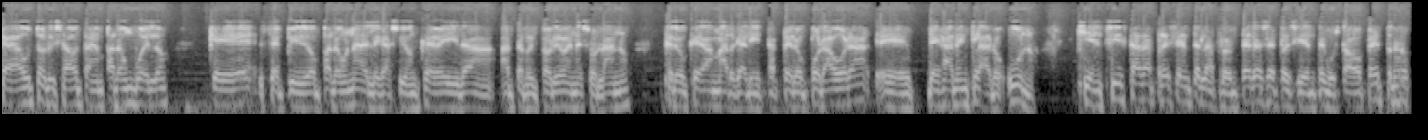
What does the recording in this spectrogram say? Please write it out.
se ha autorizado también para un vuelo que se pidió para una delegación que debe ir a, a territorio venezolano, creo que a Margarita. Pero por ahora eh, dejar en claro, uno, quien sí estará presente en la frontera es el presidente Gustavo Petro.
